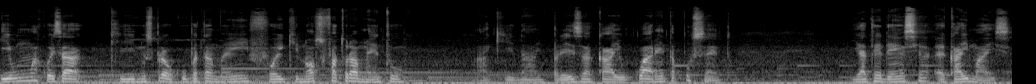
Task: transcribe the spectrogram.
e uma coisa que nos preocupa também foi que nosso faturamento aqui da empresa caiu 40%. E a tendência é cair mais.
